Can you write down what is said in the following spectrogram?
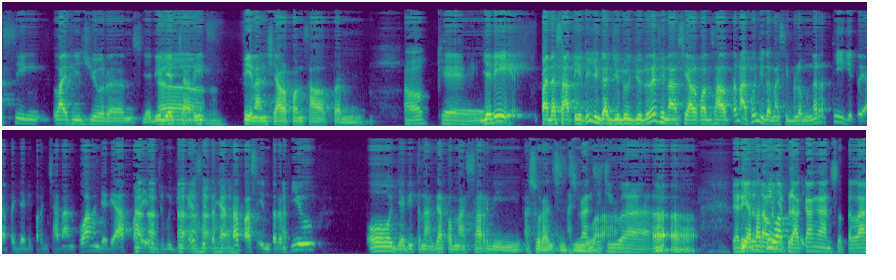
asing life insurance. Jadi uh. dia cari financial consultant. Oke. Okay. Jadi pada saat itu juga judul-judulnya financial consultant aku juga masih belum ngerti gitu ya apa jadi perencanaan keuangan jadi apa ya ujung-ujungnya sih ternyata pas interview oh jadi tenaga pemasar di asuransi, asuransi jiwa. jiwa. Uh, uh. Dan ya, itu tapi waktu, belakangan setelah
